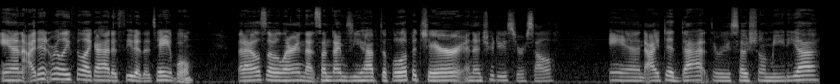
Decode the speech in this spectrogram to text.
And I didn't really feel like I had a seat at the table. But I also learned that sometimes you have to pull up a chair and introduce yourself. And I did that through social media,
